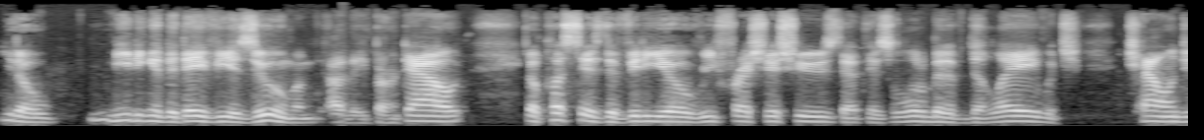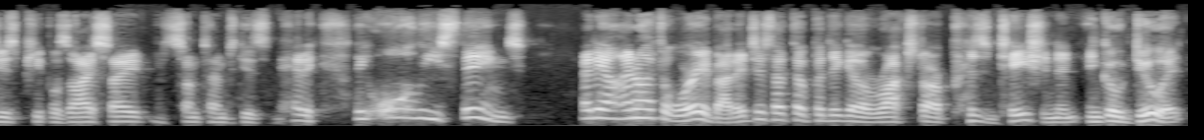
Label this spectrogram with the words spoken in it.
you know, meeting of the day via Zoom. Um, are they burnt out? You know, plus, there's the video refresh issues that there's a little bit of delay, which challenges people's eyesight, which sometimes gives them headache. Like all these things, I don't, I don't have to worry about it. I just have to put together a rock star presentation and, and go do it.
